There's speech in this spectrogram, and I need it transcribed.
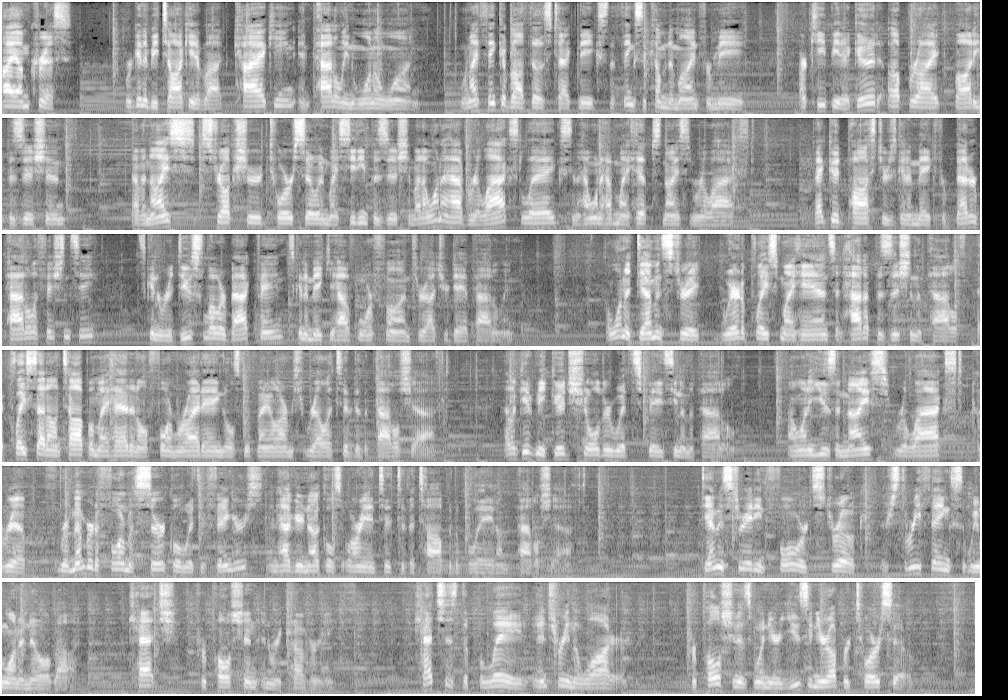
Hi, I'm Chris. We're going to be talking about kayaking and paddling 101. When I think about those techniques, the things that come to mind for me are keeping a good upright body position, have a nice structured torso in my seating position, but I want to have relaxed legs and I want to have my hips nice and relaxed. That good posture is going to make for better paddle efficiency. It's going to reduce lower back pain. It's going to make you have more fun throughout your day of paddling. I want to demonstrate where to place my hands and how to position the paddle. I place that on top of my head and I'll form right angles with my arms relative to the paddle shaft. That'll give me good shoulder width spacing on the paddle. I want to use a nice, relaxed grip. Remember to form a circle with your fingers and have your knuckles oriented to the top of the blade on the paddle shaft. Demonstrating forward stroke, there's three things that we want to know about. Catch, propulsion, and recovery. Catch is the blade entering the water. Propulsion is when you're using your upper torso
